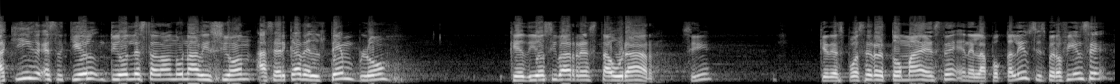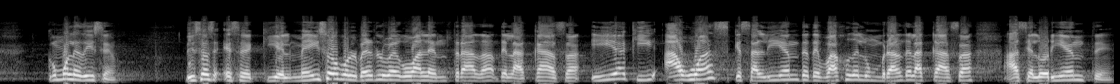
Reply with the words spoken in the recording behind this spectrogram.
Aquí Ezequiel, Dios le está dando una visión acerca del templo que Dios iba a restaurar, ¿sí? Que después se retoma este en el Apocalipsis. Pero fíjense cómo le dice. Dice Ezequiel, me hizo volver luego a la entrada de la casa y aquí aguas que salían de debajo del umbral de la casa hacia el oriente,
